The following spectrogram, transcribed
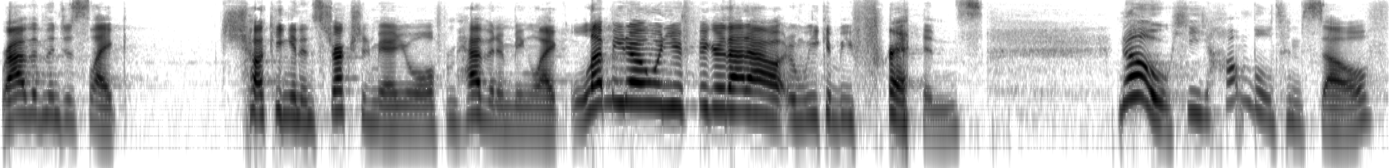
rather than just like chucking an instruction manual from heaven and being like, let me know when you figure that out and we can be friends. No, he humbled himself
